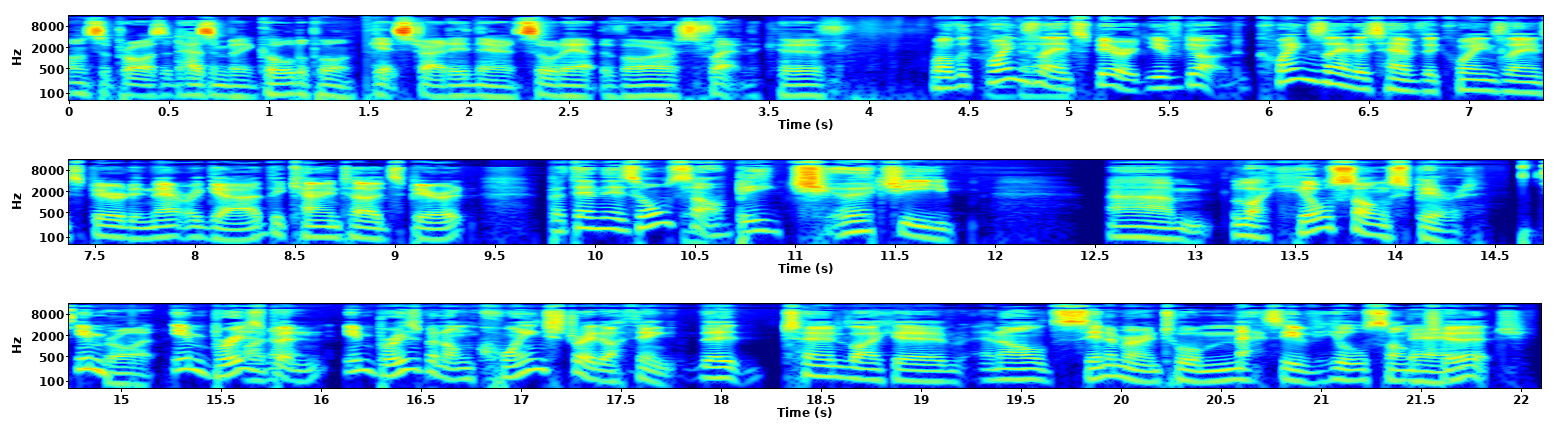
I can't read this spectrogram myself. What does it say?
I'm surprised it hasn't been called upon. Get straight in there and sort out the virus, flatten the curve. Well, the Queensland spirit, you've got Queenslanders have the Queensland spirit in that regard, the cane toad spirit, but then there's also a big churchy, um, like Hillsong spirit. In, Right. in Brisbane, in Brisbane on Queen Street, I think they turned like a an old cinema into a massive Hillsong Man. church.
